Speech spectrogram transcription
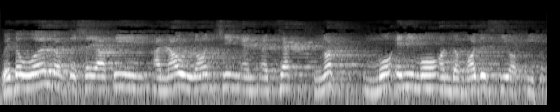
where the world of the shayateen are now launching an attack not more anymore on the modesty of people.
